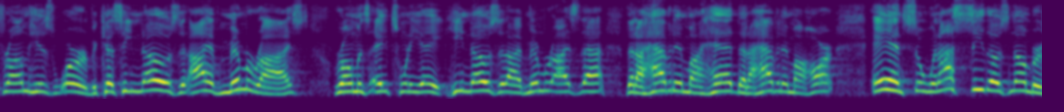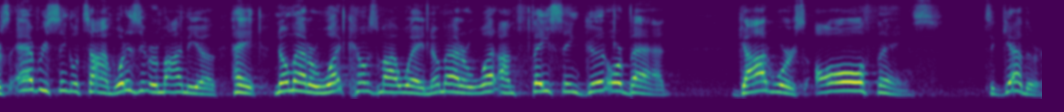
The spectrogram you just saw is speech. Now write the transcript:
from his word because he knows that I have memorized Romans 8:28. He knows that I've memorized that, that I have it in my head, that I have it in my heart. And so when I see those numbers every single time, what does it remind me of? Hey, no matter what comes my way, no matter what I'm facing, good or bad, God works all things together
